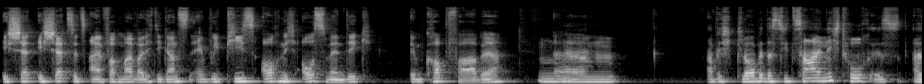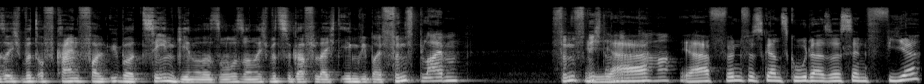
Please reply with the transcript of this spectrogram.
Ich, schätze, ich schätze jetzt einfach mal, weil ich die ganzen MVPs auch nicht auswendig im Kopf habe. Mhm. Ähm, aber ich glaube, dass die Zahl nicht hoch ist. Also ich würde auf keinen Fall über 10 gehen oder so, sondern ich würde sogar vielleicht irgendwie bei 5 bleiben. Fünf Nicht-Amerikaner? Ja, ja, fünf ist ganz gut. Also es sind vier.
